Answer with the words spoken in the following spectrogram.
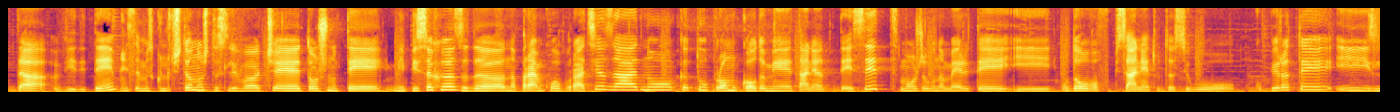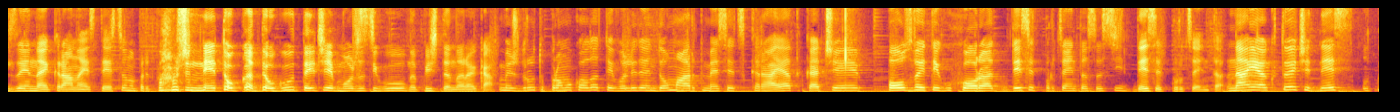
да видите. И съм изключително щастлива, че точно те ми писаха, за да направим колаборация заедно, като промокода ми е Таня10. Може да го намерите и отдолу в описанието да си го копирате и излиза и на екрана естествено. Предполагам, че не е толкова дълго, тъй че може да си го напишете на ръка. Между другото, промокодът е валиден до март месец края, така че ползвайте го хора, 10% са си 10%. Най-якото е, че днес отново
